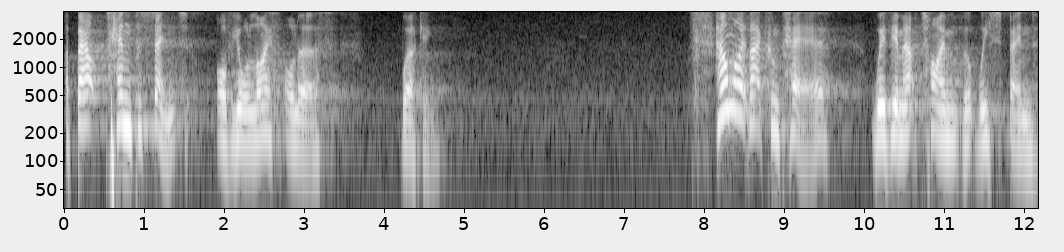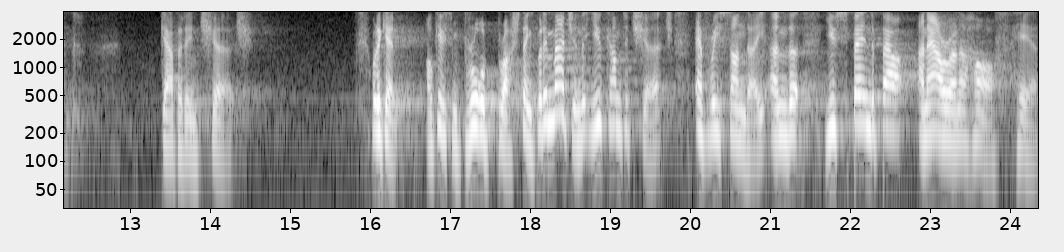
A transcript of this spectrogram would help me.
about 10% of your life on earth working. How might that compare with the amount of time that we spend gathered in church? Well, again, I'll give you some broad brush things, but imagine that you come to church every Sunday and that you spend about an hour and a half here.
